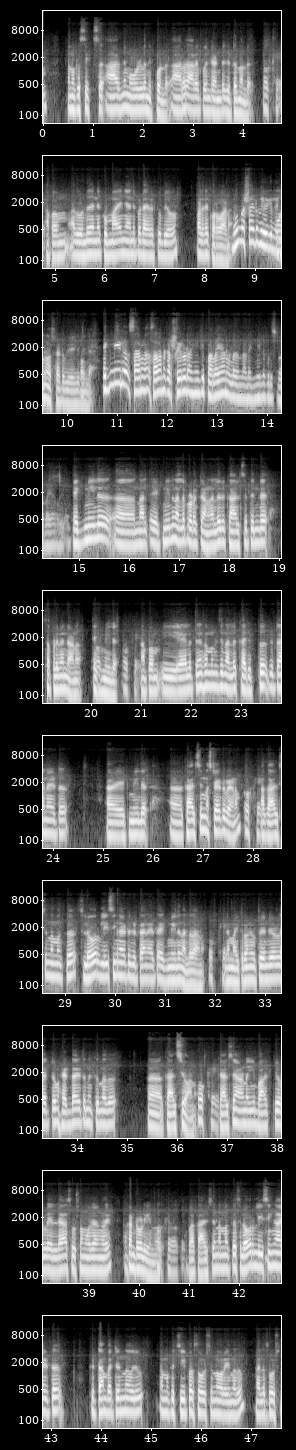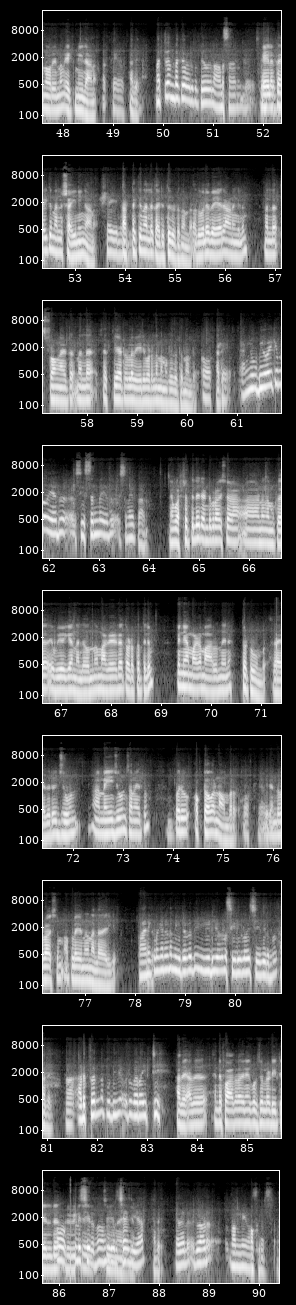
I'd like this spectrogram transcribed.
നമുക്ക് സിക്സ് ആറിന് മുകളിൽ നിപ്പുണ്ട്. ആറ് ആറ് പോയിന്റ് രണ്ട് കിട്ടുന്നുണ്ട്. ഓക്കെ. അപ്പം അതുകൊണ്ട് തന്നെ കുമ്മായം ഞാനിപ്പോൾ ഡയറക്റ്റ് ഉപയോഗം വളരെ കുറവാണ്. മൂന്ന് വർഷമായിട്ട് ഉപയോഗിക്കുന്നില്ല. മൂന്ന് വർഷമായിട്ട് ഉപയോഗിക്കുന്നില്ല. എഗ്നിയിൽ സാധാരണ സാധാരണ കർഷകരോട് അങ്ങേക്ക് പറയാനുള്ളത് എന്താണ്? എഗ്നിയിലെ കുറിച്ച് പറയാനുള്ളത്. എഗ്മീൽ എഗ്മീൽ നല്ല പ്രൊഡക്റ്റ് ആണ്. നല്ലൊരു കാൽസ്യത്തിന്റെ സപ്ലിമെന്റ് ആണ് എഗ്നിയിൽ അപ്പം ഈ ഏലത്തിനെ സംബന്ധിച്ച് നല്ല കരുത്ത് കിട്ടാനായിട്ട് എഗ്നിയിൽ കാൽസ്യം മസ്റ്റായിട്ട് വേണം. ആ കാൽസ്യം നമുക്ക് സ്ലോ റിലീസിംഗ് ആയിട്ട് കിട്ടാനായിട്ട് എഗ്മീൽ നല്ലതാണ്. പിന്നെ മൈക്രോ ന്യൂട്രിയന്റുകളിൽ ഏറ്റവും ഹെഡായിട്ട് നിൽക്കുന്നത് കാൽസ്യമാണ്. ആണ് കാൽസ്യം ആണ് ഈ ബാക്കിയുള്ള എല്ലാ സൂക്ഷ്മമൂലകങ്ങളെയും കൺട്രോൾ ചെയ്യുന്നത്. അപ്പോൾ ആ കാൽസ്യം നമുക്ക് സ്ലോ റിലീസിംഗ് ആയിട്ട് കിട്ടാൻ പറ്റുന്ന ഒരു നമുക്ക് ചീപ്പർ സോഴ്സ് എന്ന് പറയുന്നതും നല്ല സോഴ്സ് എന്ന് പറയുന്നതും എഗ്മീലാണ് അതെ. മറ്റെന്തൊക്കെ ഒരു പ്രത്യേകതകളാണ് സാറിന്റെ ഏലക്കായ്ക്ക് നല്ല ഷൈനിങ് ആണ്. തട്ടയ്ക്ക് നല്ല കരുത്ത് കിട്ടുന്നുണ്ട്. അതുപോലെ വേരാണെങ്കിലും നല്ല സ്ട്രോങ് ആയിട്ട് നല്ല ശക്തിയായിട്ടുള്ള വേര് പടലം നമുക്ക് കിട്ടുന്നുണ്ട്. അതെ. അങ്ങ് ഉപയോഗിക്കുന്നത് ഏത് സീസണിലെ ഏത് സമയത്താണ്? വർഷത്തിൽ രണ്ട് പ്രാവശ്യം ആണ് നമുക്ക് ഉപയോഗിക്കാൻ നല്ലത്. ഒന്ന് മഴയുടെ തുടക്കത്തിലും പിന്നെ ആ മഴ മാറുന്നതിന് തൊട്ട് മുമ്പ്. അതായത് ഒരു ജൂൺ മെയ് ജൂൺ സമയത്തും ഒരു ഒക്ടോബർ നവംബർ. രണ്ട് പ്രാവശ്യം അപ്ലൈ ചെയ്യുന്നത് നല്ലതായിരിക്കും. പാനിക്കുളങ്ങരയുടെ നിരവധി വീഡിയോകൾ സീഡികളോ ചെയ്തിരുന്നു. അതെ. അടുത്ത തന്നെ പുതിയ ഒരു വെറൈറ്റി അതെ അത് എന്റെ ഫാദർ അതിനെ കുറിച്ചുള്ള ഡീറ്റെയിൽഡ് തീർച്ചയായും ചെയ്യാം. അതെ. ഏതായാലും ഒരുപാട് നന്ദി നമസ്കാരം.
